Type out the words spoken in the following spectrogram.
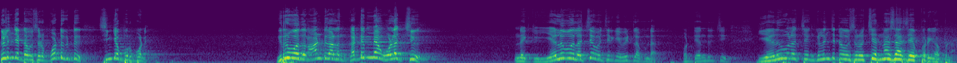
கிழிஞ்ச டவுசரை போட்டுக்கிட்டு சிங்கப்பூர் போனேன். இருபது ஆண்டு காலம் கடுமையாக உழைச்சி இன்னைக்கு எழுபது லட்சம் வச்சுருக்கேன் வீட்டில் அப்படின்னாரு. ஒருத்தர் எந்திரிச்சு எழுபது லட்சம் கிழிஞ்ச டவுசர் வச்சு என்ன சார் செய்ய போகிறீங்க அப்படின்னா?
